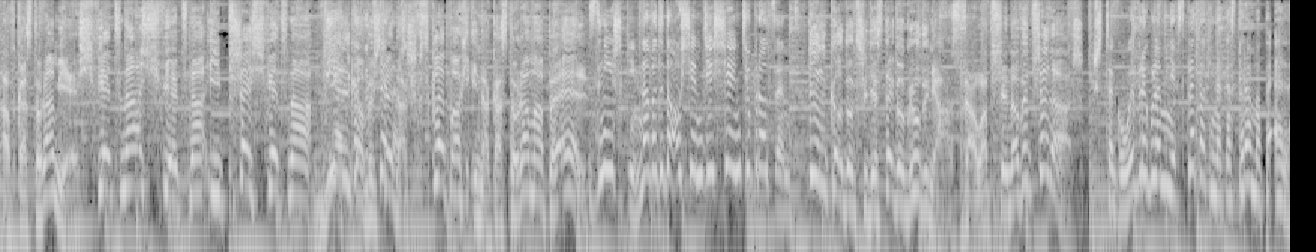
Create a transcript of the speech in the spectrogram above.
A w Castoramie świetna, świetna i prześwietna Wielka wielka wyprzedaż. wyprzedaż w sklepach i na castorama.pl. Zniżki nawet do 80%. Tylko do 30 grudnia. Załap się na wyprzedaż. Szczegóły w regulaminie w sklepach i na castorama.pl.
